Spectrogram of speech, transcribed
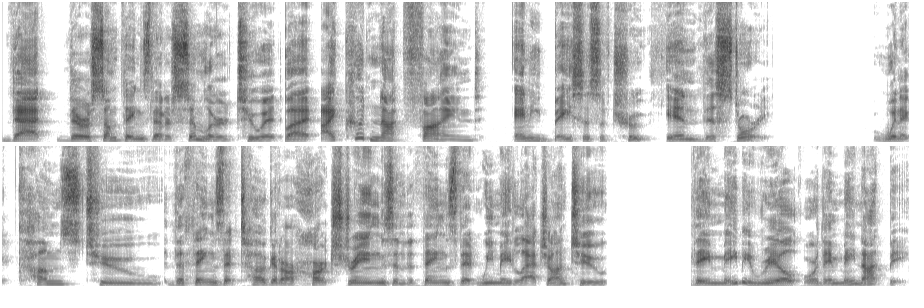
that there are some things that are similar to it, but I could not find any basis of truth in this story. When it comes to the things that tug at our heartstrings and the things that we may latch onto, they may be real or they may not be.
